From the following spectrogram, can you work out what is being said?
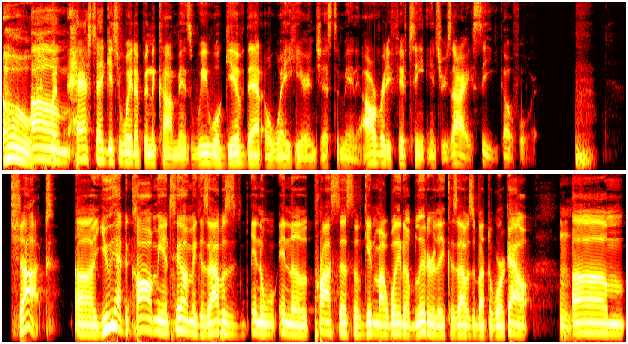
Oh, um, hashtag get your weight up in the comments. We will give that away here in just a minute. Already 15 entries. All right, see, go for it. Shocked. Uh, you had to call me and tell me because I was in the in the process of getting my weight up literally because I was about to work out. Mm. Um,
